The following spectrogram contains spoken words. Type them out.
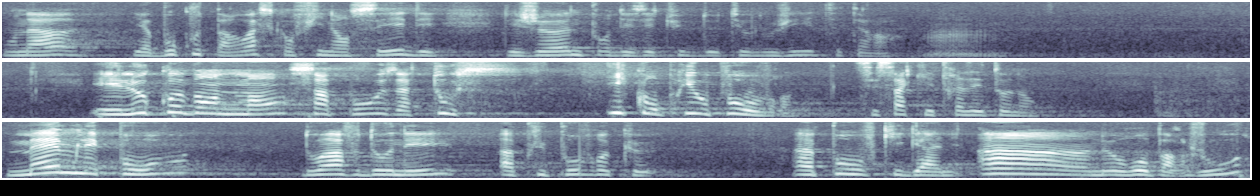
on a, il y a beaucoup de paroisses qui ont financé des, jeunes pour des études de théologie, etc. Et le commandement s'impose à tous, y compris aux pauvres. C'est ça qui est très étonnant. Même les pauvres doivent donner à plus pauvres qu'eux. Un pauvre qui gagne 1 euro par jour,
